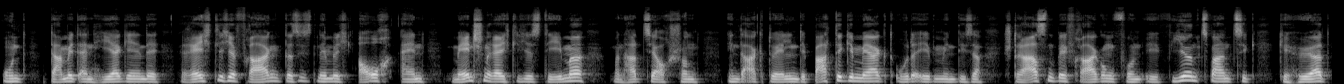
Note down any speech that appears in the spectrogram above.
und damit einhergehende rechtliche Fragen. Das ist nämlich auch ein menschenrechtliches Thema. Man hat es ja auch schon in der aktuellen Debatte gemerkt oder eben in dieser Straßenbefragung von E24 gehört.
